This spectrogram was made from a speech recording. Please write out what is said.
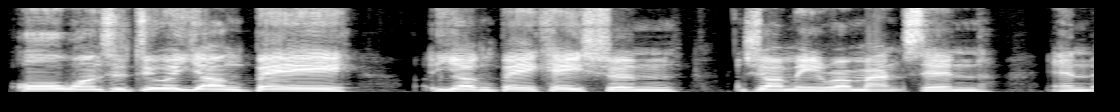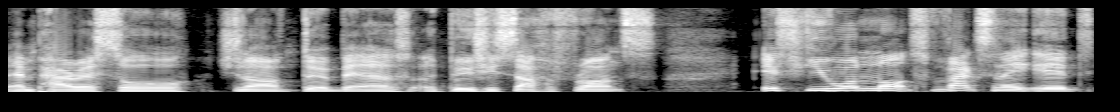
or want to do a young Bay young vacation, do you know I mean, romancing in, in Paris or, you know, do a bit of bougie south of France. If you are not vaccinated,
